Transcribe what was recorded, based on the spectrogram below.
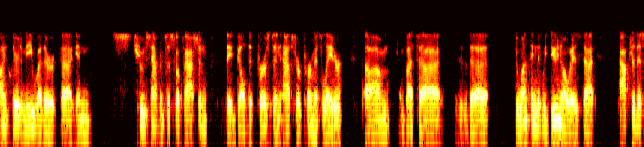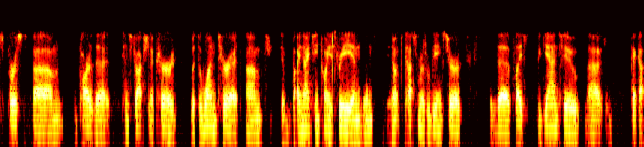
unclear to me whether, uh, in true San Francisco fashion, they built it first and asked for permits later. Um, but uh, the the one thing that we do know is that after this first um, part of the construction occurred, with the one turret um, by 1923, and when you know customers were being served, the place began to uh, pick up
